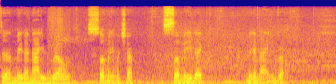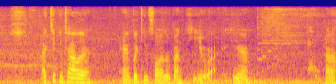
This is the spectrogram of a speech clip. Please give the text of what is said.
the Mega Knight in Brawl. So many matchup, so many deck Mega Knight in Brawl. Active tower and waiting for the one key right here. Uh,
